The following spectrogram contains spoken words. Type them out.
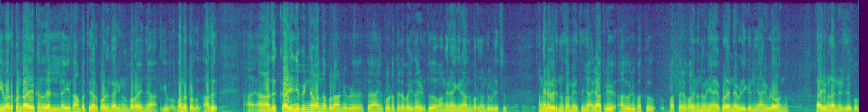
ഈ വഴക്കുണ്ടായേക്കുന്നതെല്ലാം ഈ സാമ്പത്തിക ഏർപ്പാടും കാര്യങ്ങളും പറഞ്ഞ ഈ വന്നിട്ടുള്ളത്. അത് അത് കഴിഞ്ഞ് പിന്നെ വന്നപ്പോഴാണ് ഇവിടുത്തെ അയൽക്കൂട്ടത്തിലെ പൈസ എടുത്തു അങ്ങനെ എങ്ങനെയാണെന്ന് പറഞ്ഞുകൊണ്ട് വിളിച്ചു. അങ്ങനെ വരുന്ന സമയത്ത് ഞാൻ രാത്രി അതൊരു പത്ത് പത്തര പതിനൊന്ന് മണിയായപ്പോൾ എന്നെ വിളിക്കുന്നു. ഞാനിവിടെ വന്നു. കാര്യങ്ങൾ അന്വേഷിച്ചപ്പോൾ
